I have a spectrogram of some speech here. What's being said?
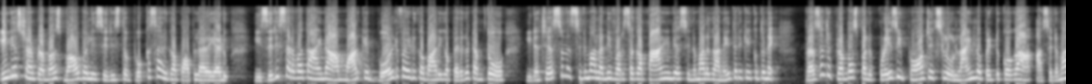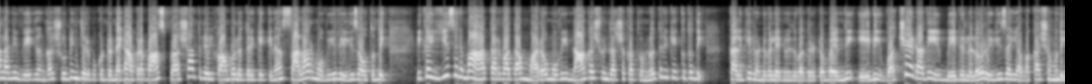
ఇండియా స్టార్ ప్రభాస్ బాహుబలి సిరీస్తో ఒక్కసారిగా పాపులర్ అయ్యాడు. ఈ సిరీస్ తర్వాత ఆయన మార్కెట్ వరల్డ్ వైడ్గా భారీగా పెరగటంతో ఈయన చేస్తున్న సినిమాలన్నీ వరుసగా పాన్ ఇండియా సినిమాలుగానే తెరకెక్కుతున్నాయి. ప్రజెంట్ ప్రభాస్ పలు క్రేజీ ప్రాజెక్ట్స్లో లైన్లో పెట్టుకోగా ఆ సినిమాలన్నీ వేగంగా షూటింగ్ జరుపుకుంటున్నాయి. ఆ ప్రభాస్ ప్రశాంత్ నీల్ కాంబోలో తెరకెక్కిన సలార్ మూవీ రిలీజ్ అవుతుంది. ఇక ఈ సినిమా తర్వాత మరో మూవీ నాగశ్విన్ దర్శకత్వంలో తెరకెక్కుతుంది. కలికి రెండు వేల ఎనిమిది వందల తొంభై ఎనిమిది ఏడి వచ్చే ఏడాది బేరెలలో రిలీజ్ అయ్యే అవకాశం ఉంది.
